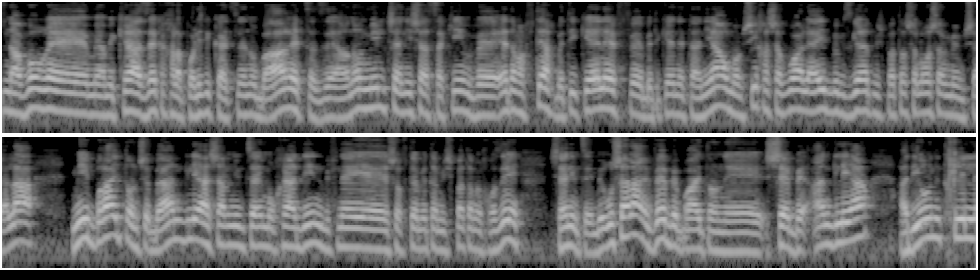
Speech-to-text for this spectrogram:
ונעבור אה, מהמקרה הזה ככה לפוליטיקה אצלנו בארץ. אז אה, ארנון מילצ'ן, איש העסקים ועד המפתח בתיק 1000, בתיקי נתניהו, ממשיך השבוע להעיד במסגרת משפטו של ראש הממשלה מברייטון שבאנגליה, שם נמצאים עורכי הדין בפני שופטי בית המשפט המחוזי, שנמצאים בירושלים ובברייטון שבאנגליה. הדיון התחיל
